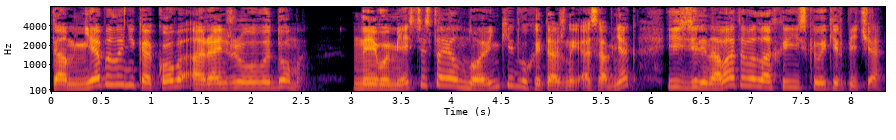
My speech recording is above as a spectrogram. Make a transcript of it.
Там не было никакого оранжевого дома. На его месте стоял новенький двухэтажный особняк из зеленоватого лохрийского кирпича.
